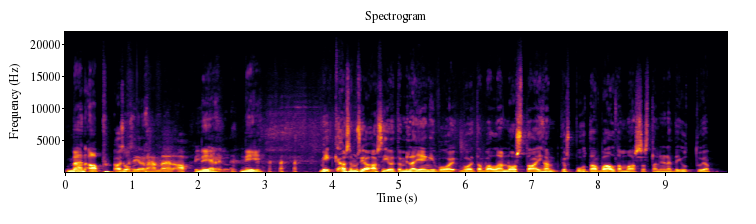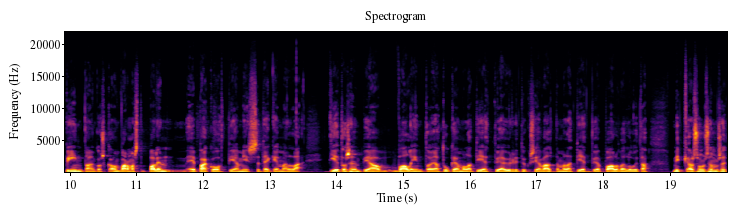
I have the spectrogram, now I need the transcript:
man up. Olisiko no, siinä vähän man uppi niin, Kerille? niin. Mitkä on semmoisia asioita, millä jengi voi, voi tavallaan nostaa ihan, jos puhutaan valtamassasta, niin näitä juttuja pintaan, koska on varmasti paljon epäkohtia, missä tekemällä tietoisempia valintoja, tukemalla tiettyjä yrityksiä, välttämällä tiettyjä palveluita. Mitkä on sun semmoiset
